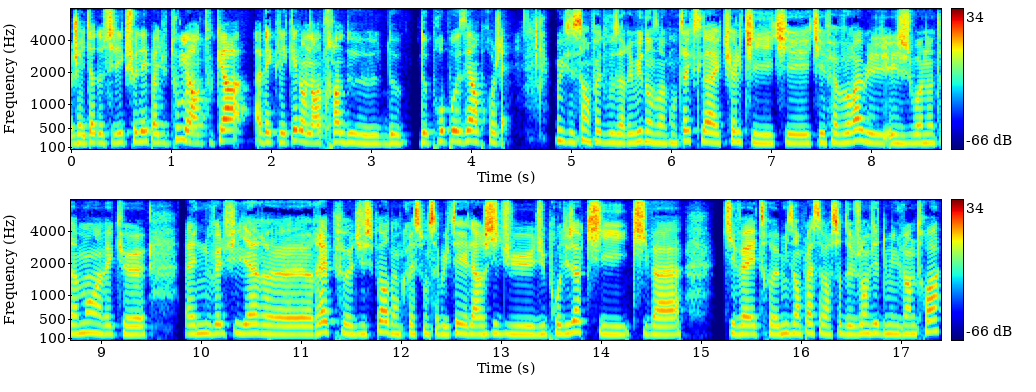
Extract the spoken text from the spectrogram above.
j'allais dire de sélectionner, pas du tout, mais en tout cas avec lesquels on est en train de, de proposer un projet. Oui, c'est ça. En fait, vous arrivez dans un contexte là actuel qui, est, favorable et, je vois notamment avec euh, une nouvelle filière euh, REP du sport, donc responsabilité élargie du, du producteur, qui va qui va être mise en place à partir de janvier 2023.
